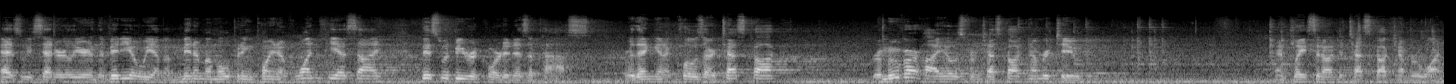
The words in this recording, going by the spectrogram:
As we said earlier in the video, we have a minimum opening point of 1 psi. This would be recorded as a pass. We're then going to close our test cock, remove our high hose from test cock number 2, and place it onto test cock number 1.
